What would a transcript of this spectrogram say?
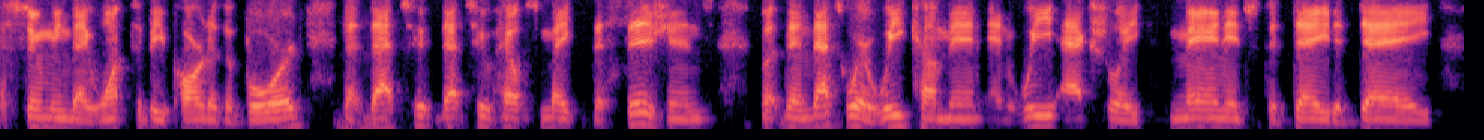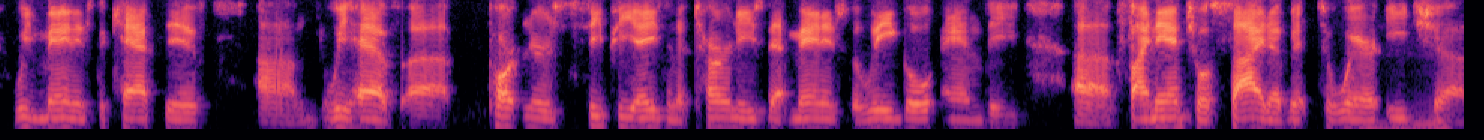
assuming they want to be part of the board, that that's who, that's who helps make decisions. But then that's where we come in and we actually manage the day to day. We manage the captive. Um, we have, uh, partners, CPAs, and attorneys that manage the legal and the uh, financial side of it to where each uh,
